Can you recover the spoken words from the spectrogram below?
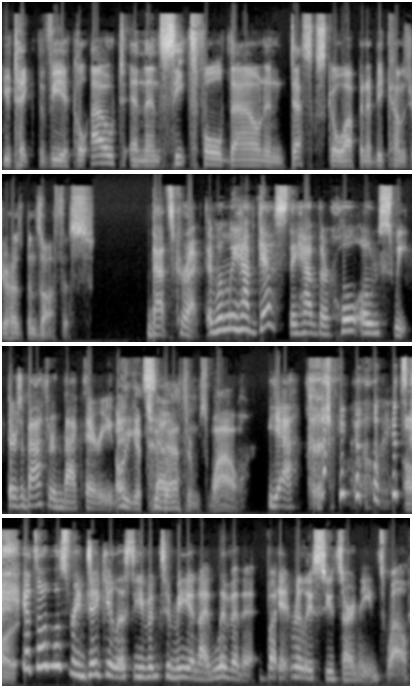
you take the vehicle out and then seats fold down and desks go up and it becomes your husband's office. That's correct. And when we have guests, they have their whole own suite. There's a bathroom back there even. Oh, you got two so, bathrooms. Wow. Yeah. it's, oh. it's almost ridiculous even to me and I live in it, but it really suits our needs well.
